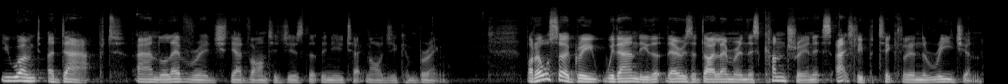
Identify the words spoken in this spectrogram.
you won't adapt and leverage the advantages that the new technology can bring. But I also agree with Andy that there is a dilemma in this country, and it's actually particular in the region.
